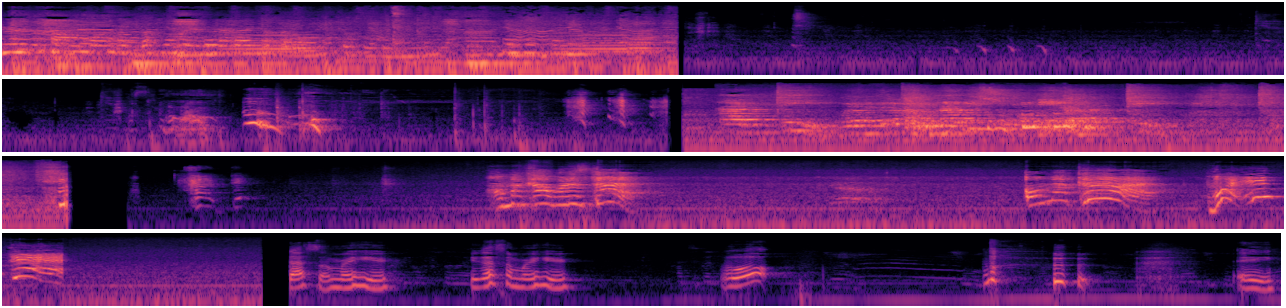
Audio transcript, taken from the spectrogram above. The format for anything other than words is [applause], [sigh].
Oh my god, what is that? Oh my god! What is that? Got some right here. You got some right here. Whoa. [laughs] hey,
